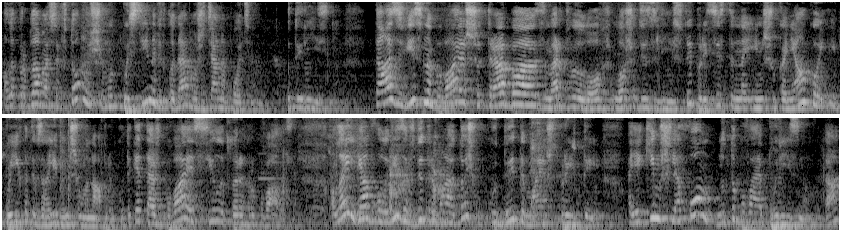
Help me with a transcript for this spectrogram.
Але проблема вся в тому, що ми постійно відкладаємо життя на потім. Бути різні. Та звісно, буває, що треба з мертвої лошаді злізти, пересісти на іншу коняку і поїхати взагалі в іншому напрямку. Таке теж буває, сіли, перегрупувалися. Але я в голові завжди тримаю точку, куди ти маєш прийти. А яким шляхом, ну то буває по-різному. Да?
